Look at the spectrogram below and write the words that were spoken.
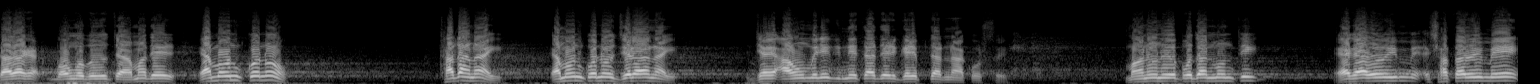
তারা বঙ্গবন্ধুতে আমাদের এমন কোনো থানা নাই, এমন কোনো জেলা নাই যে আওয়ামী লীগ নেতাদের গ্রেপ্তার না করছে। মাননীয় প্রধানমন্ত্রী এগারোই সতেরোই মে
